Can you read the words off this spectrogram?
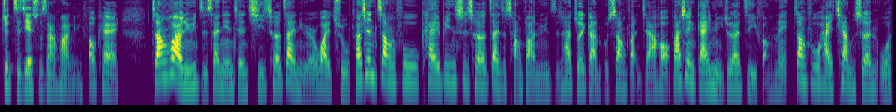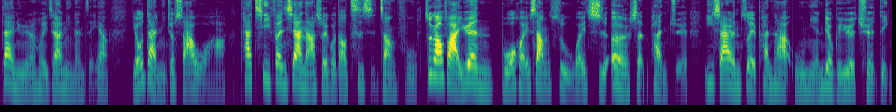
就直接说脏话女。OK，彰化女子三年前骑车载女儿外出，发现丈夫开宾士车载着长发女子，她追赶不上，返家后发现该女就在自己房内，丈夫还呛声：“我带女人回家，你能怎样？有胆你就杀我啊！”她气愤下拿水果刀刺死丈夫。最高法院驳回上诉，维持二审判决，依杀人罪判她五年六个月，确定。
